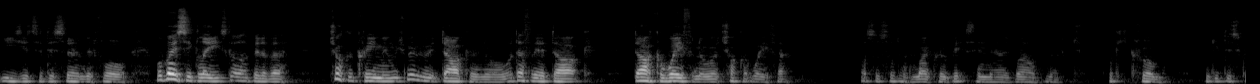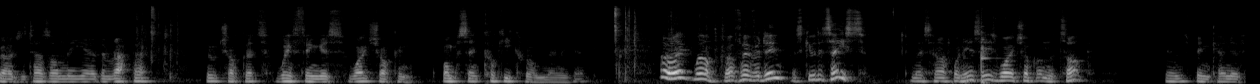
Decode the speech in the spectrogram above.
easier to discern before. Well basically it's got a bit of a chocolate cream in, which may be a bit darker than normal, but definitely a dark, darker wafer than a chocolate wafer. Lots of sort of micro bits in there as well, no cookie crumb think it describes it as on the uh, the wrapper. Milk chocolate, wave fingers, white chocolate, and 1% cookie crumb. There we go. All right, well, without further ado, let's give it a taste. A nice half one here. So here's white chocolate on the top, and it's been kind of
